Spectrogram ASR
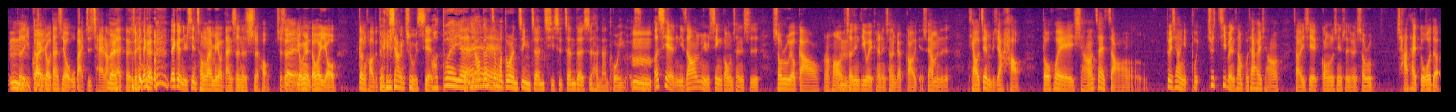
嗯就是一块肉，但是有五百只豺狼在等，所以那个 那个女性从来没有单身的时候，就是永远都会有更好的对象出现。哦，对耶，对你要跟这么多人竞争，其实真的是很难脱颖而出。嗯，而且你知道，女性工程师收入又高，然后嗯。社经地位可能相对比较高一点，所以他们的条件比较好，都会想要再找对象，不就基本上不太会想要找一些工作薪水的人，收入差太多的，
